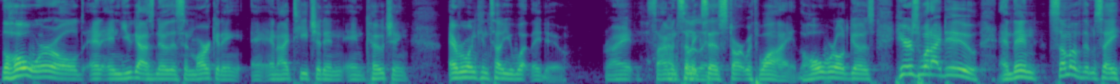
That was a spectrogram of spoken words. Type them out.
The whole world, and and you guys know this in marketing, and I teach it in in coaching. Everyone can tell you what they do. Right? Simon Sinek says, "Start with why." The whole world goes, "Here's what I do," and then some of them say,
